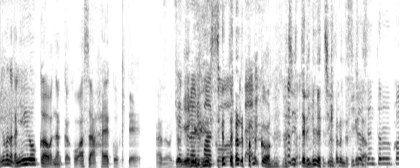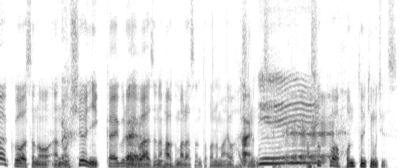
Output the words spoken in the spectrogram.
でもなんかニューヨーカーはなんかこう朝早く起きてあのジョギングセントラルパークを セントラルパークをみたいな。走ってるイメージがあるんですけど。セントラルパークをそのあの週に1回ぐらいはそのハーフマラソンとかの前は走るんですけど、へあそこは本当に気持ちいいです。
